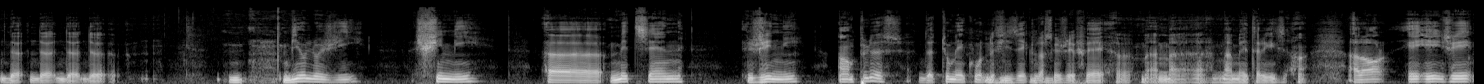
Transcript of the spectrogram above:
de, de, de, de biologie, chimie, euh, médecine, génie, en plus de tous mes cours de physique lorsque j'ai fait euh, ma, ma, ma maîtrise. Alors, et, et j'ai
